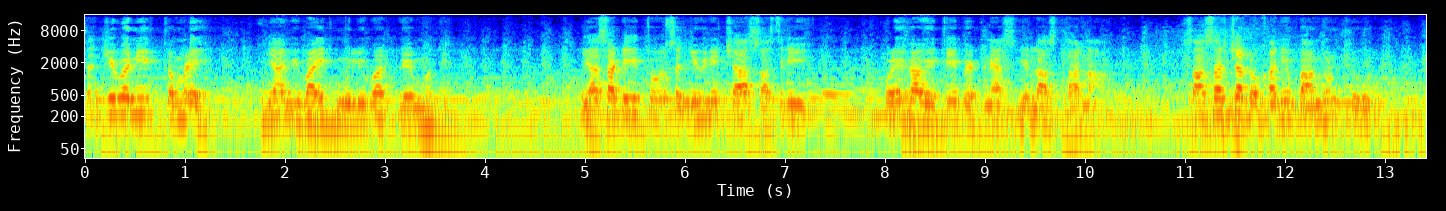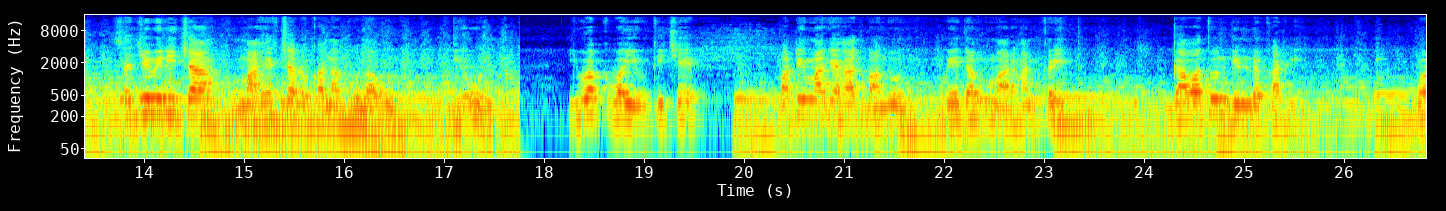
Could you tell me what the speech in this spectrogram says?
संजीवनी कमळे या विवाहित मुलीवर प्रेम होते. यासाठी तो संजीवनीच्या सासरी कोळेगाव येथे भेटण्यास गेला असताना सासरच्या लोकांनी बांधून ठेवून संजीवनीच्या माहेरच्या लोकांना बोलावून घेऊन युवक व युवतीचे पाठीमागे हात बांधून बेदम मारहाण करीत गावातून दिंड काढली व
